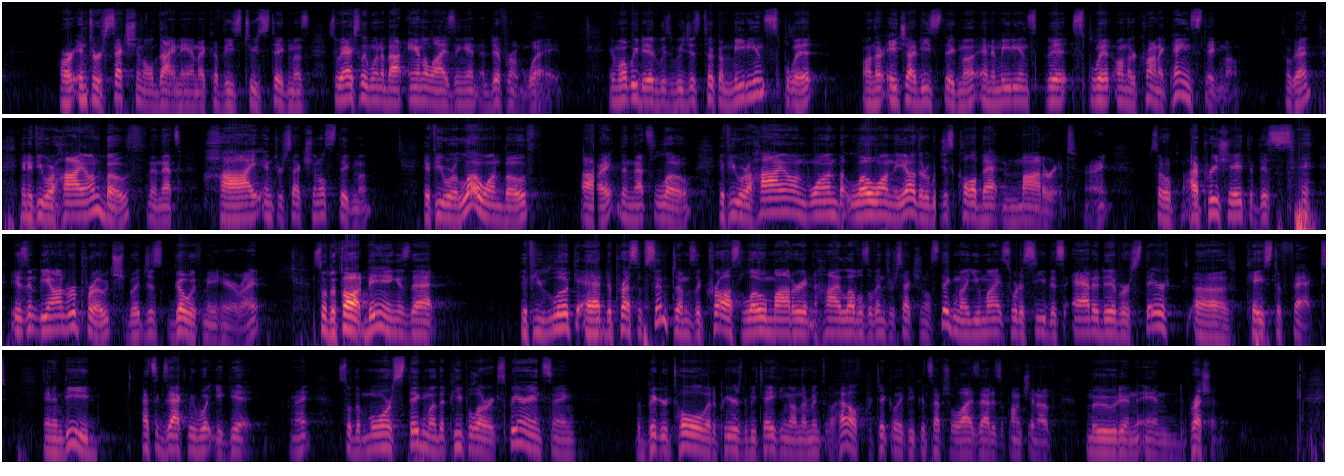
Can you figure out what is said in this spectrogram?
or intersectional dynamic of these two stigmas, so we actually went about analyzing it in a different way. And what we did was we just took a median split on their HIV stigma and a median split split on their chronic pain stigma. Okay? And if you were high on both, then that's high intersectional stigma. If you were low on both, all right, then that's low. If you were high on one but low on the other, we just called that moderate, all right? So I appreciate that this isn't beyond reproach, but just go with me here, right? So the thought being is that if you look at depressive symptoms across low, moderate, and high levels of intersectional stigma, you might sort of see this additive or staircase effect. And indeed, that's exactly what you get, right? So the more stigma that people are experiencing, the bigger toll it appears to be taking on their mental health, particularly if you conceptualize that as a function of mood and, and depression.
